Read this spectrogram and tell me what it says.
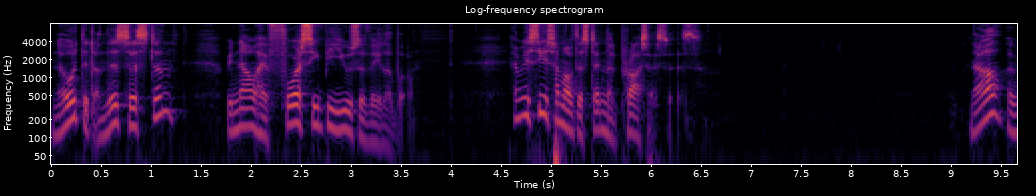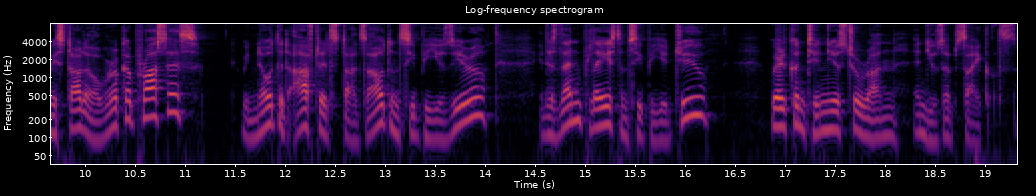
Note that on this system we now have four CPUs available, and we see some of the standard processes. Now, when we start our worker process, we note that after it starts out on CPU 0, it is then placed on CPU 2, where it continues to run and use up cycles.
